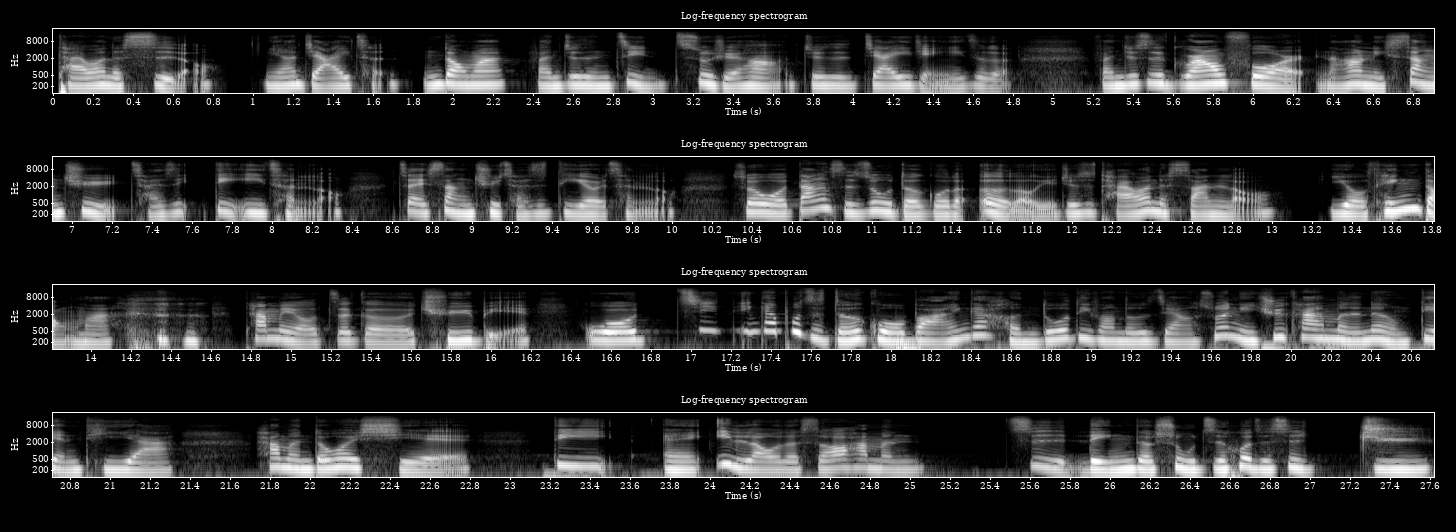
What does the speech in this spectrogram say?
台湾的四楼。你要加一层，你懂吗？反正就是你自己数学哈，就是加一减一这个，反正就是 ground floor，然后你上去才是第一层楼，再上去才是第二层楼。所以我当时住德国的二楼，也就是台湾的三楼，有听懂吗？他们有这个区别。我记应该不止德国吧，应该很多地方都是这样。所以你去看他们的那种电梯呀、啊，他们都会写第一诶一楼的时候，他们是零的数字或者是 G。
